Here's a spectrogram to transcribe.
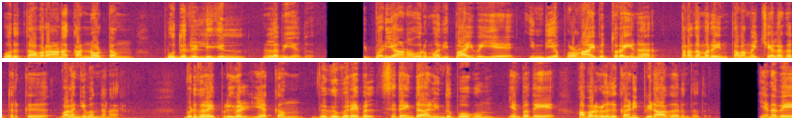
ஒரு தவறான கண்ணோட்டம் புதுடில்லியில் நிலவியது. இப்படியான ஒரு மதிப்பாய்வையே இந்திய புலனாய்வுத்துறையினர் பிரதமரின் தலைமைச் செயலகத்திற்கு வழங்கி வந்தனர். விடுதலை புலிகள் இயக்கம் வெகு விரைவில் சிதைந்து அழிந்து போகும் என்பதே அவர்களது கணிப்பீடாக இருந்தது. எனவே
